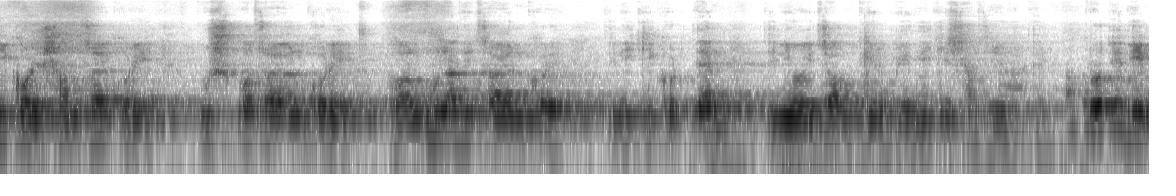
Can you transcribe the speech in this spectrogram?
ই করে, সঞ্চয় করে, পুষ্প চয়ন করে, ফলমূলাদি চয়ন করে তিনি কি করতেন? তিনি ওই যজ্ঞের বেদিকে সাজিয়ে দিতেন। প্রতিদিন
